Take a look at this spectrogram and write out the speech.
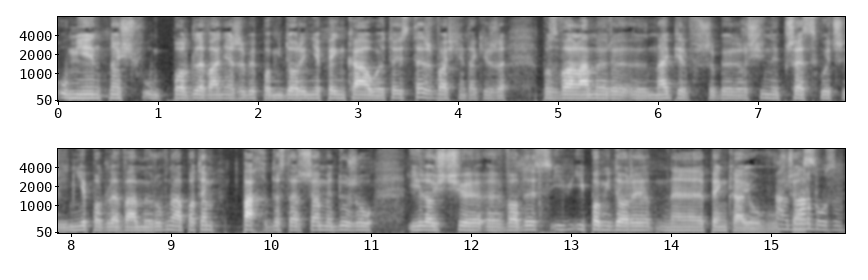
umiejętność podlewania, żeby pomidory nie pękały. To jest też właśnie takie, że pozwalamy najpierw, żeby rośliny przeschły, czyli nie podlewamy równo, a potem pach, dostarczamy dużą ilość e, wody i, i pomidory e, pękają wówczas. Albo arbuzy.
